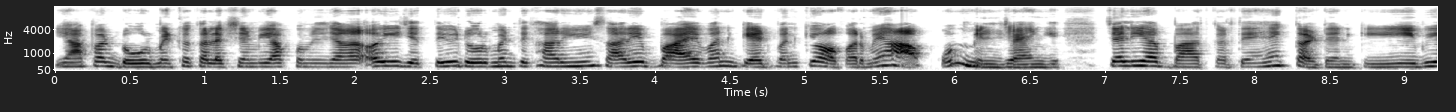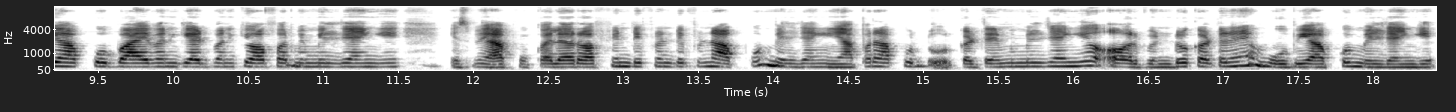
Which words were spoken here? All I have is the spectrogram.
यहाँ पर डोरमेट का कलेक्शन भी आपको मिल जाएगा और ये जितने भी डोरमेट दिखा रही हूँ, सारे बाय वन गेट वन के ऑफ़र में आपको मिल जाएँगे। चलिए अब बात करते हैं कर्टन की। ये भी आपको बाय वन गेट वन के ऑफ़र में मिल जाएँगे। इसमें आपको कलर ऑप्शन डिफरेंट डिफरेंट आपको मिल जाएँगे। यहाँ पर आपको डोर कर्टन भी मिल जाएँगे और विंडो कर्टन है, वो भी आपको मिल जाएँगे।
